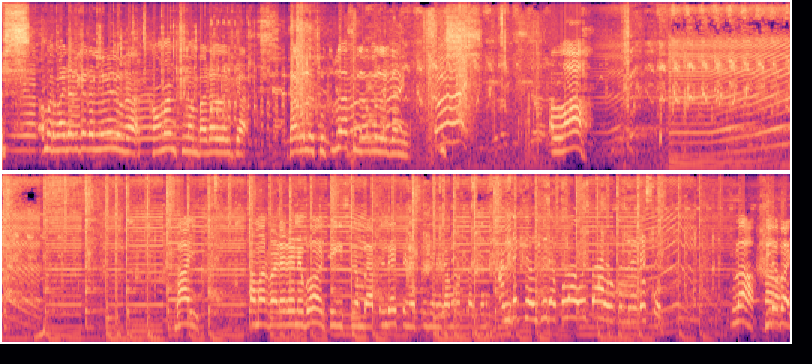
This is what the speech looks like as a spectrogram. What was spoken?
ইস, আমার বাইরের কেটে লই এলো না খাওয়ান ছিলাম বাইরের লাইকা বলে শত্রু আছে লোকের লাইকা নি। আল্লাহ। ভাই আমার বাইরে নেব ঠিক গেছিলাম ভাই। আপনি দেখছেন আপনি জানি কাম করতে পারছেন আমি দেখলাম দুইটা পোলা ওই পাহাড়ে গেছে। পুলা ভাই।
